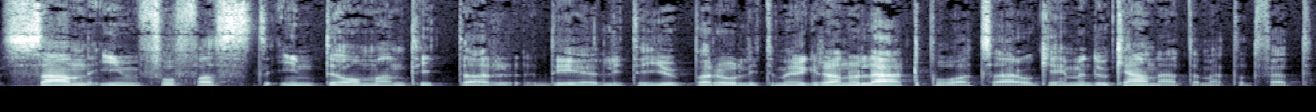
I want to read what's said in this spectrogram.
sann info fast inte om man tittar det lite djupare och lite mer granulärt på att så här, okej okay, men du kan äta mättat fett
